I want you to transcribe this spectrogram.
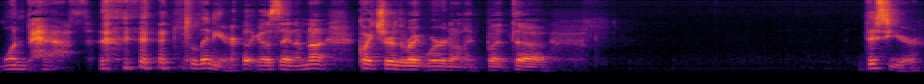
one path, linear. Like I was saying, I'm not quite sure the right word on it, but uh, this year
